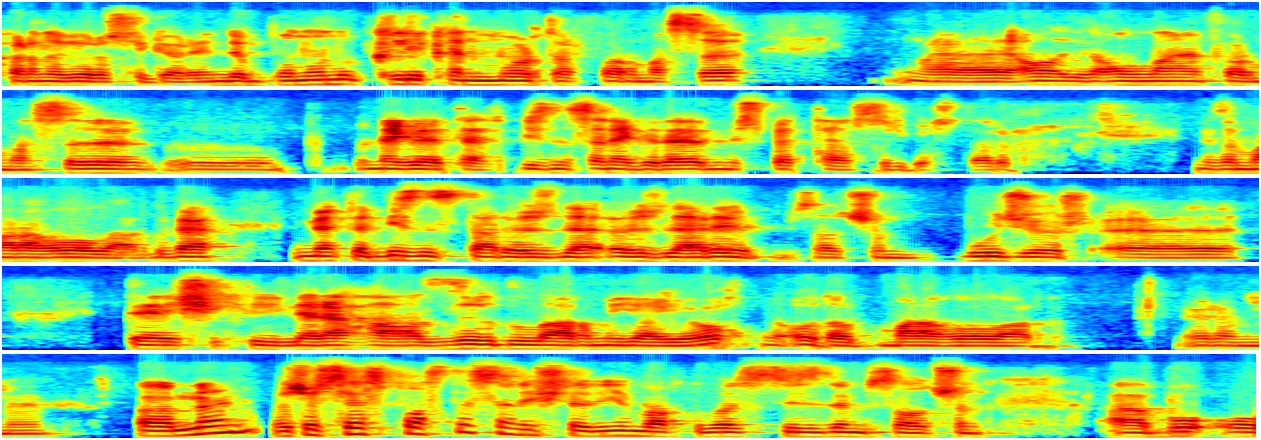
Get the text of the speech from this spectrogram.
koronavirusa görə indi bunun click and mortar forması onlayn forması nə qədər biznesə nə qədər müsbət təsir göstərib. Necə maraqlı olardı və ümumiyyətlə bizneslər özlə, özləri məsəl üçün bu cür ə, dəyişikliklərə hazırdırlarmı ya yox? O da maraqlı olardı öyrənməyə. Mən Məsələn, Ses Plus-da sən işlədiyin vaxtda bax sizdə məsəl üçün bu o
